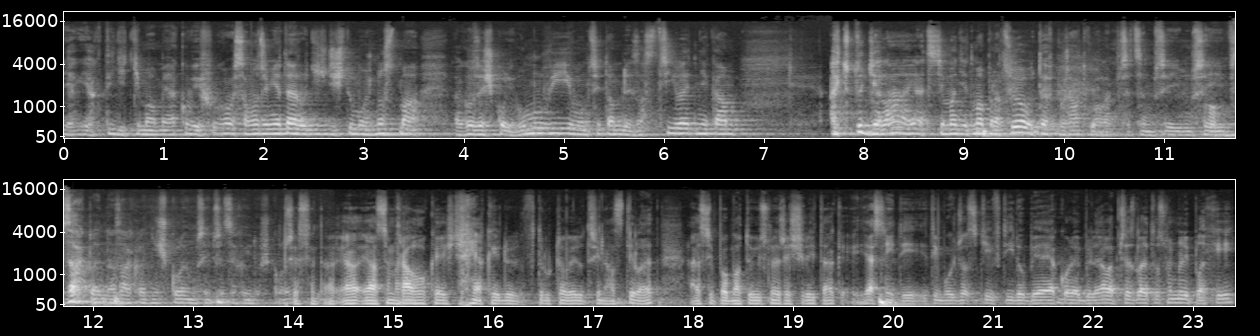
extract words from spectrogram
jak, jak ty děti máme jako vychovat. Samozřejmě ten rodič, když tu možnost má, tak ho ze školy omluví, on si tam jde zastřílet někam, ať to dělá, ať s těma dětma pracují, to je v pořádku, ale přece musí, musí v základ, na základní škole musí přece chodit do školy. Přesně tak. Já, já jsem hrál hokej ještě nějaký do, v Trutnově do 13 let a já si pamatuju, jsme řešili tak, jasný, ty, ty možnosti v té době jako nebyly, ale přes léto jsme měli plechy,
